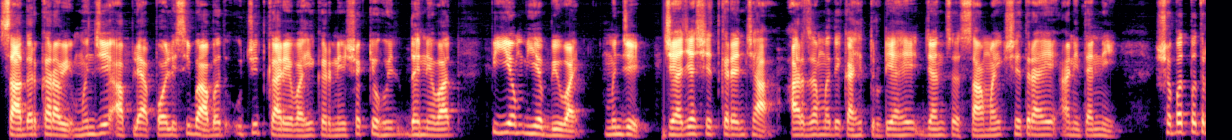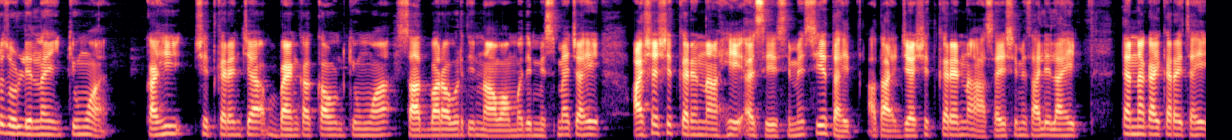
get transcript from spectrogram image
सादर करावे. म्हणजे आपल्या पॉलिसीबाबत उचित कार्यवाही करणे शक्य होईल. धन्यवाद. P M F B Y म्हणजे ज्या ज्या शेतकऱ्यांच्या अर्जामध्ये काही त्रुटी आहे ज्यांचं सामायिक क्षेत्र आहे आणि त्यांनी शपथपत्र जोडलेलं नाही किंवा काही शेतकऱ्यांच्या बँक अकाउंट किंवा सातबारावरती नावामध्ये मिसमॅच आहे अशा शेतकऱ्यांना हे असे एस एम एस येत आहेत. आता ज्या शेतकऱ्यांना असा एस एम एस आलेला आहे त्यांना काय करायचं आहे?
